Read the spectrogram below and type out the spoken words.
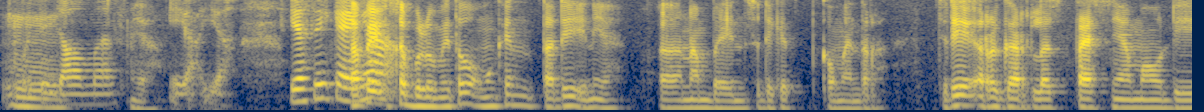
buat yang Chalmers. Iya. Iya, iya. Ya sih Tapi kayaknya sebelum itu mungkin tadi ini ya eh, nambahin sedikit komentar. Jadi regardless tesnya mau di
